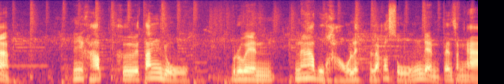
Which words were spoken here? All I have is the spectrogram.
าก นี่ครับคือตั้งอยู่บริเวณหน้าภูเขาเลย แล้วก็สูงเด่นเป็นสง่า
